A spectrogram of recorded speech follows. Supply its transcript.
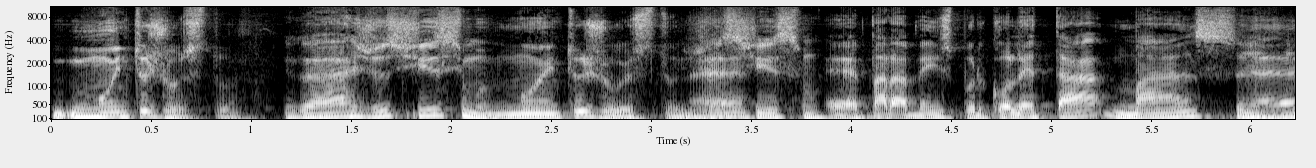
Muito justo. Ah, justíssimo. Muito justo, né? Justíssimo. É, parabéns por coletar, mas é,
